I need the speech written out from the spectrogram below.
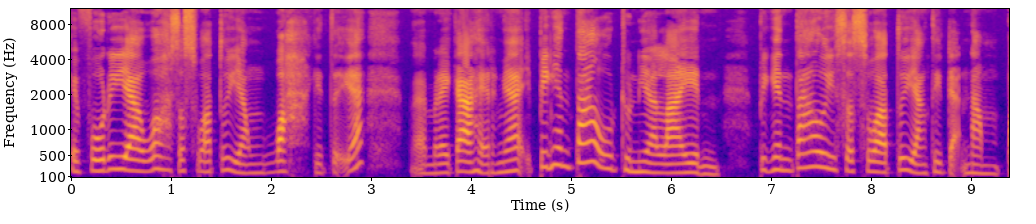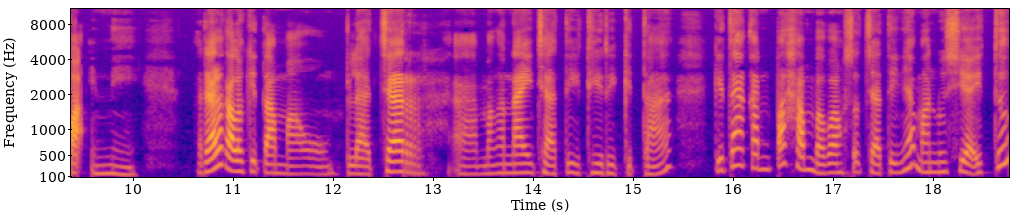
euforia wah sesuatu yang wah gitu ya nah, mereka akhirnya ingin tahu dunia lain ingin tahu sesuatu yang tidak nampak ini Padahal kalau kita mau belajar uh, mengenai jati diri kita, kita akan paham bahwa sejatinya manusia itu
